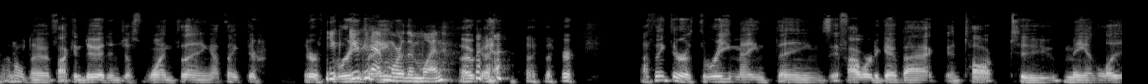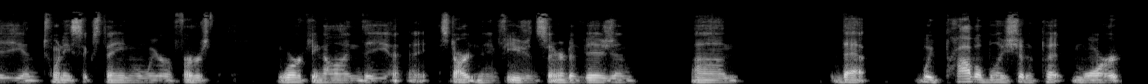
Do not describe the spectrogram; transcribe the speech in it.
I don't know if I can do it in just one thing. I think there there are you, three. You can main, have more than one. okay. there, I think there are three main things. If I were to go back and talk to me and Lee in 2016 when we were first working on the uh, starting the infusion center division, um, that we probably should have put more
